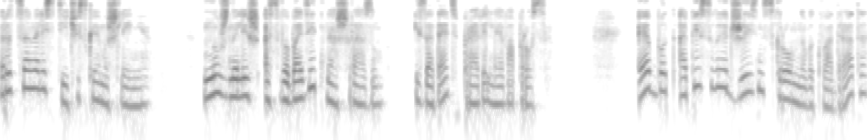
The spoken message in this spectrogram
рационалистическое мышление. Нужно лишь освободить наш разум и задать правильные вопросы. Эббот описывает жизнь скромного квадрата,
